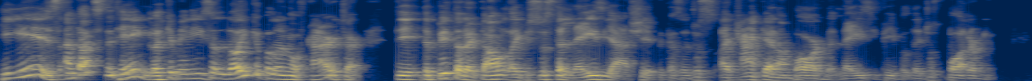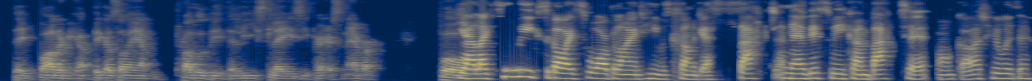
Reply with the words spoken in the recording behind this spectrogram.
He is, and that's the thing. Like, I mean, he's a likable enough character. The the bit that I don't like is just the lazy ass shit because I just I can't get on board with lazy people. They just bother me. They bother me because I am probably the least lazy person ever. But Yeah, like two weeks ago, I swore blind he was going to get sacked. And now this week, I'm back to, oh God, who is it?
